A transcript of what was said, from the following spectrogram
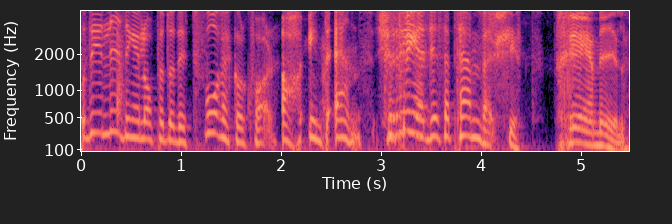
Och det är Lidingöloppet och det är två veckor kvar. Ah, inte ens. 23 september. Shit. Tre mil.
